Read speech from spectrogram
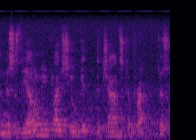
And this is the only place you'll get the chance to practice.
